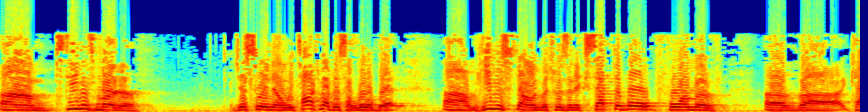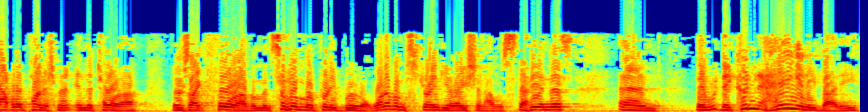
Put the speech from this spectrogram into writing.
Um, Stephen's murder, just so we know, we talked about this a little bit. Um, he was stoned, which was an acceptable form of of uh, capital punishment in the Torah. There's like four of them, and some of them are pretty brutal. One of them, strangulation. I was studying this, and they they couldn't hang anybody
